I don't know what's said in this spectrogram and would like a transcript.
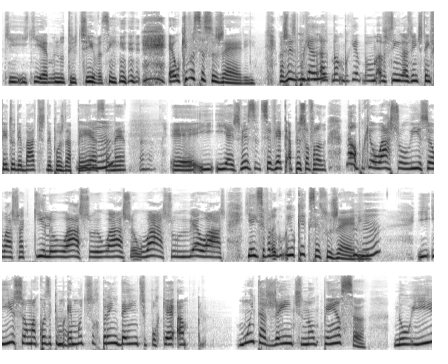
que- e que é nutritiva, assim, é o que você sugere? Às vezes, porque, a- porque assim, a gente tem feito debates depois da peça, né? É, e, e às vezes você vê a pessoa falando, não, porque eu acho isso, eu acho aquilo, eu acho, eu acho, eu acho, eu acho. E aí você fala, e o que, que você sugere? E, e isso é uma coisa que é muito surpreendente, porque a- muita gente não pensa no e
